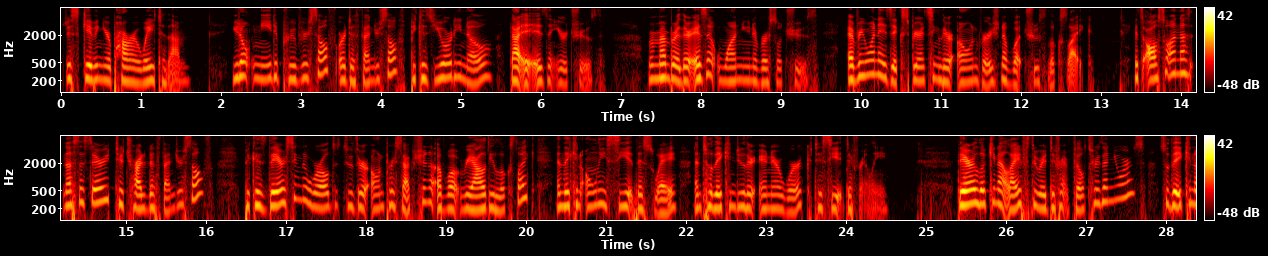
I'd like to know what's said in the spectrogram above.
just giving your power away to them. You don't need to prove yourself or defend yourself because you already know that it isn't your truth. Remember, there isn't one universal truth. Everyone is experiencing their own version of what truth looks like. It's also unnecessary to try to defend yourself because they are seeing the world through their own perception of what reality looks like and they can only see it this way until they can do their inner work to see it differently. They are looking at life through a different filter than yours, so they can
